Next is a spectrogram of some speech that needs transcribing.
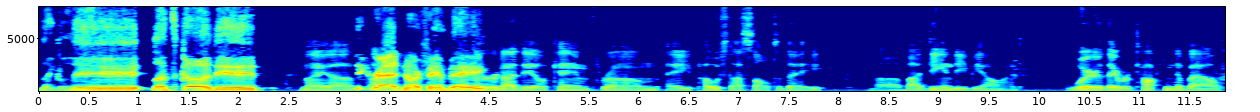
like lit. Let's go, dude. my uh, Like my rad in our fan bay. third idea came from a post I saw today uh, by D and D Beyond, where they were talking about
